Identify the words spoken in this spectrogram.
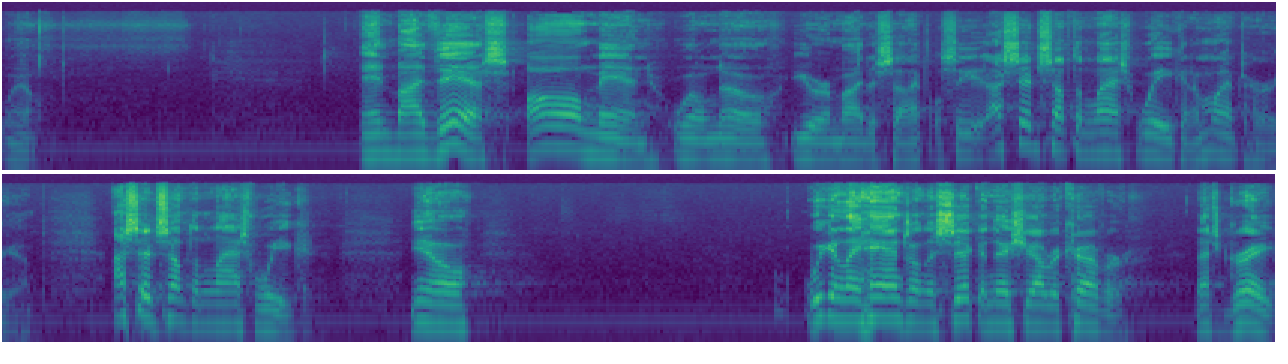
Well. And by this, all men will know you are my disciples. See, I said something last week, and I'm going to have to hurry up. I said something last week. You know, we can lay hands on the sick and they shall recover. That's great.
